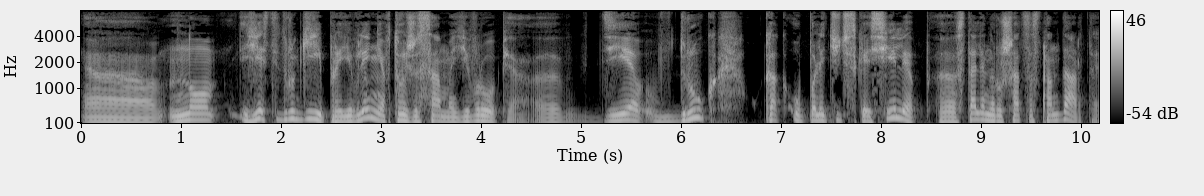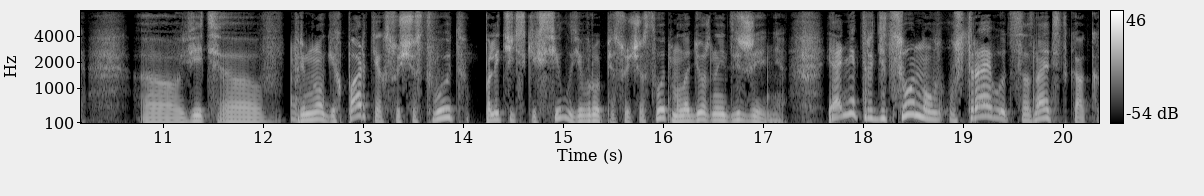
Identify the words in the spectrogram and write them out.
Э, но есть и другие проявления в той же самой Европе, э, где вдруг как у политической силы э, стали нарушаться стандарты. Э, ведь э, при многих партиях существует, политических сил в Европе существуют молодежные движения. И они традиционно устраиваются, знаете, как,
